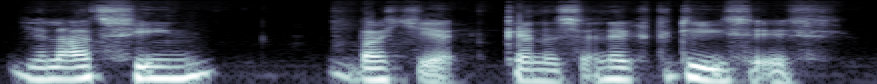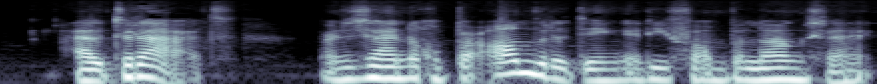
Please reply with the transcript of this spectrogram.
je laat zien wat je kennis en expertise is. Uiteraard. Maar er zijn nog een paar andere dingen die van belang zijn.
